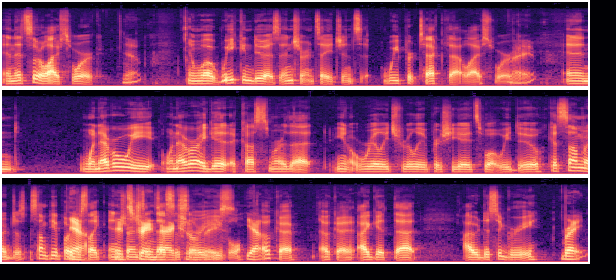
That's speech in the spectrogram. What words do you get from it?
and it's their life's work. Yep. And what we can do as insurance agents, we protect that life's work. Right. And whenever we, whenever I get a customer that you know really truly appreciates what we do, because some are just some people are Yeah, just like insurance is necessary based. evil. Yeah. Okay. Okay. I get that. I would disagree Right.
